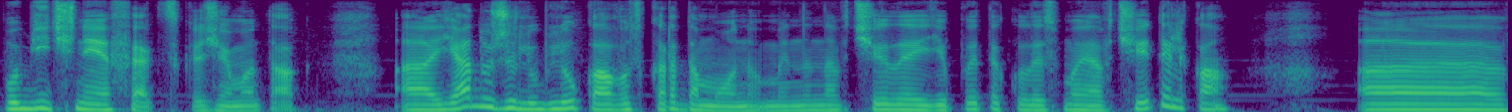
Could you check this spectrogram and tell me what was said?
побічний ефект, скажімо так. Е, я дуже люблю каву з кардамоном. Мене навчила її пити колись моя вчителька. е,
